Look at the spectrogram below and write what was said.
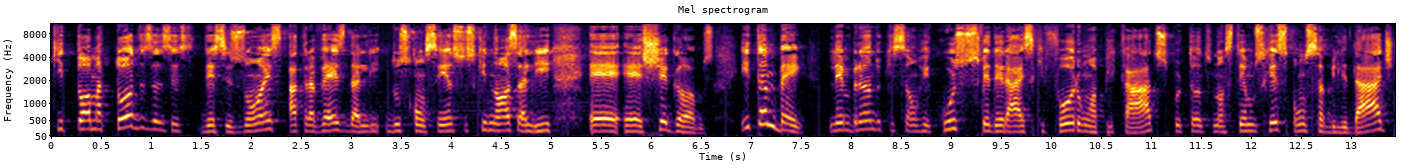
que toma todas as decisões através dali, dos consensos que nós ali é, é, chegamos. E também Lembrando que são recursos federais que foram aplicados, portanto, nós temos responsabilidade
